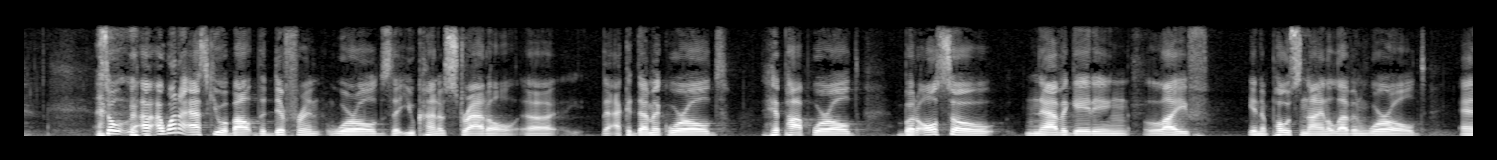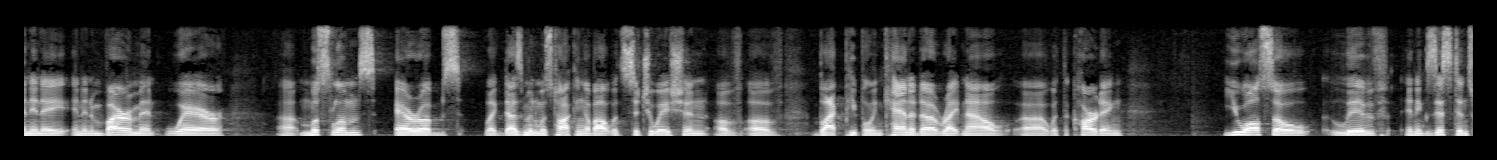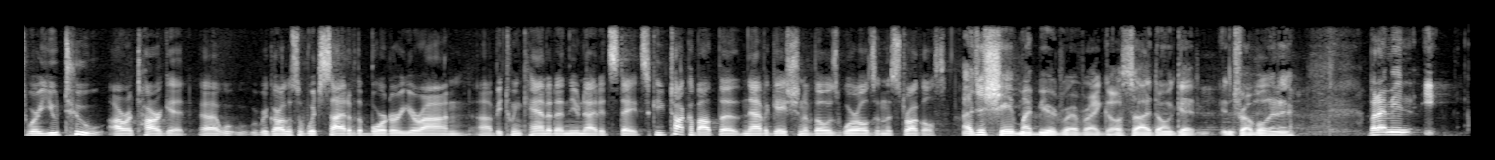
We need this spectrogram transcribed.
so I, I want to ask you about the different worlds that you kind of straddle: uh, the academic world, hip hop world, but also navigating life in a post 9/11 world and in a in an environment where uh, Muslims, Arabs, like Desmond was talking about with situation of of black people in Canada right now uh, with the carding, you also live an existence where you too are a target, uh, regardless of which side of the border you're on uh, between Canada and the United States. Can you talk about the navigation of those worlds and the struggles? I just shave my beard wherever I go so I don't get in trouble. But I mean,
